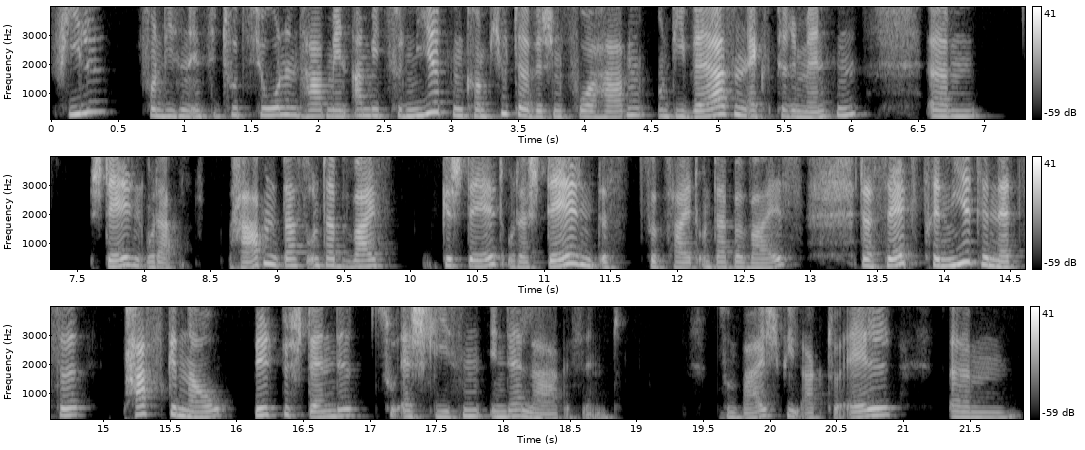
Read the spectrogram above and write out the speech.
Viele von diesen Institutionen haben in ambitionierten Computer Vision Vorhaben und diversen Experimenten ähm, stellen oder haben das unter Beweis gestellt oder stellen das zurzeit unter Beweis, dass selbst trainierte Netze passgenau Bildbestände zu erschließen in der Lage sind. Zum Beispiel aktuell ähm,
